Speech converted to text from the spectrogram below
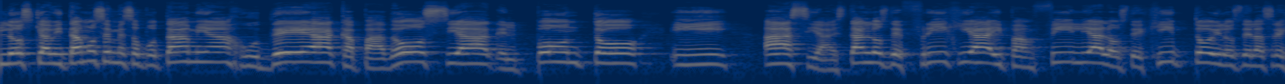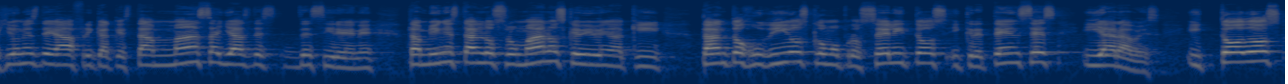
los que habitamos en Mesopotamia, Judea, Capadocia, el Ponto y Asia. Están los de Frigia y Panfilia, los de Egipto y los de las regiones de África que están más allá de, Sirene. También están los romanos que viven aquí, tanto judíos como prosélitos y cretenses y árabes. Y todos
